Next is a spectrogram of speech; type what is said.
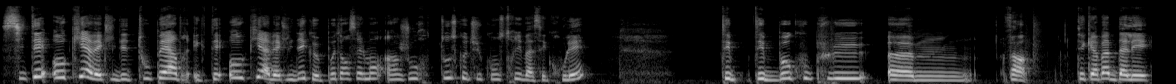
Si t'es ok avec l'idée de tout perdre et que t'es ok avec l'idée que potentiellement un jour tout ce que tu construis va s'écrouler, t'es es beaucoup plus... Euh, enfin, t'es capable d'aller...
